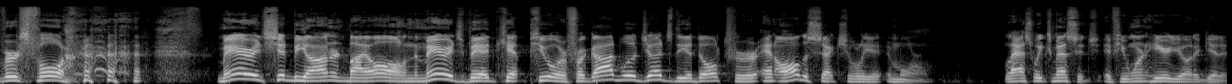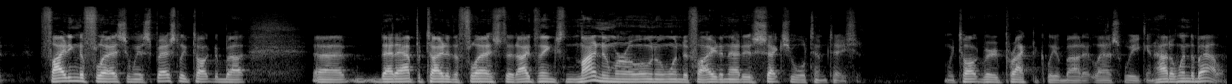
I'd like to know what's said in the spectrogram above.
Verse 4 Marriage should be honored by all, and the marriage bed kept pure, for God will judge the adulterer and all the sexually immoral. Last week's message, if you weren't here, you ought to get it. Fighting the flesh, and we especially talked about uh, that appetite of the flesh that I think is my numero uno one to fight, and that is sexual temptation. We talked very practically about it last week and how to win the battle.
